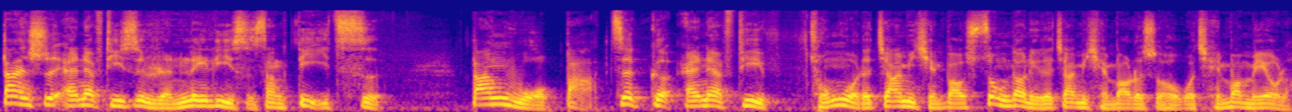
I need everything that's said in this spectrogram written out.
但是 NFT 是人类历史上第一次。当我把这个 NFT 从我的加密钱包送到你的加密钱包的时候，我钱包没有了。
